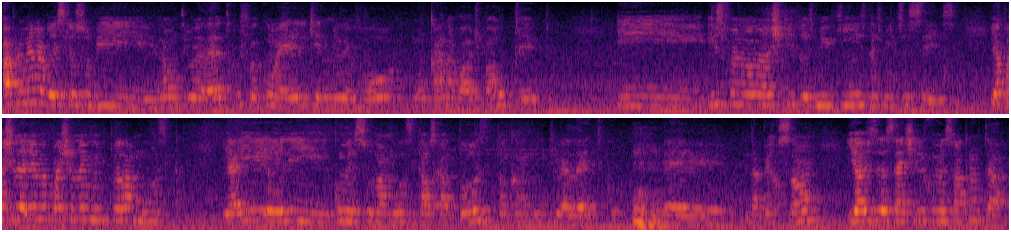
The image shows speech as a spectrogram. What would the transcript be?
a primeira vez que eu subi num trio elétrico foi com ele, que ele me levou num carnaval de Barro Preto. E isso foi no ano, acho que 2015, 2016. E a partir daí eu me apaixonei muito pela música. E aí ele começou na música aos 14, tocando em trio elétrico Uhum. é, na percussão e aos 17 ele começou a cantar.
